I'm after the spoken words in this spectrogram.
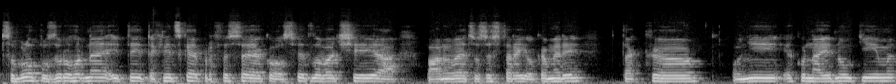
co bylo pozoruhodné, i ty technické profese jako osvětlovači a pánové, co se starají o kamery, tak uh, oni jako najednou tím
